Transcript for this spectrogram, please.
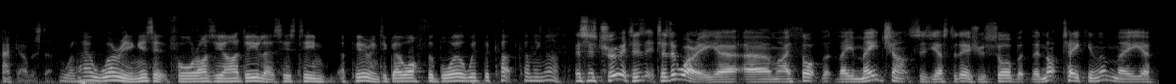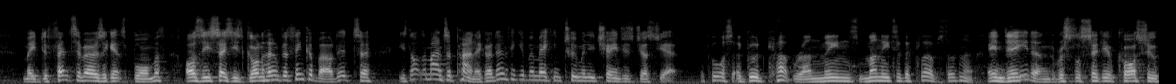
pack Alistair. Well, how worrying is it for Ossie Ardiles, his team appearing to go off the boil with the cup coming up? This is true. It is. It is a worry. Uh, um, I thought that they made chances yesterday, as you saw, but they're not taking them. They uh, made defensive errors against Bournemouth. Ossie says he's gone home to think about it. Uh, he's not the man to panic. I don't think he'll be making too many changes just yet. Of course, a good cup run means money to the clubs, doesn't it? Indeed, and Bristol City, of course, who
